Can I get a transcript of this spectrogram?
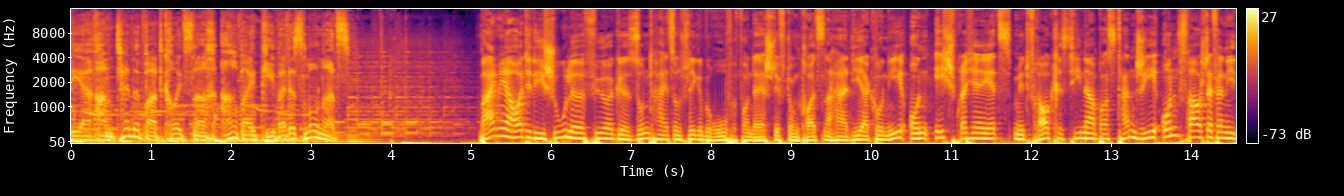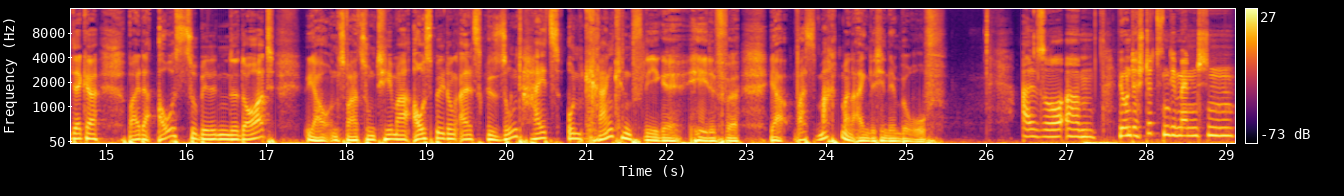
Der Antenne Bad Kreuznach Arbeitgeber des Monats. Bei mir heute die Schule für Gesundheits- und Pflegeberufe von der Stiftung Kreuznacher Diakonie und ich spreche jetzt mit Frau Christina Bostanji und Frau Stefanie Decker, beide Auszubildende dort. Ja, und zwar zum Thema Ausbildung als Gesundheits- und Krankenpflegehilfe. Ja, was macht man eigentlich in dem Beruf? Also ähm, wir unterstützen die Menschen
